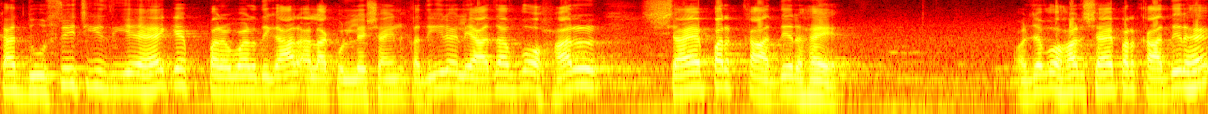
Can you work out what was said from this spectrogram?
का दूसरी चीज़ ये है कि परवरदिगार अलाकुल्ल शाइन कदीर है, लिहाजा वो हर शय पर कादिर है। और जब वो हर शय पर कादिर है,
